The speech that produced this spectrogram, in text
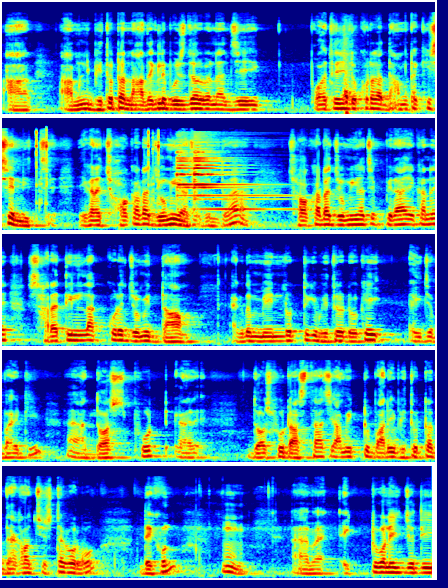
আর আপনি ভিতরটা না দেখলে বুঝতে পারবেন না যে পঁয়ত্রিশ লক্ষ টাকার দামটা কিসের নিচ্ছে। এখানে ছ কাটা জমি আছে কিন্তু হ্যাঁ। ছ কাটা জমি আছে, প্রায় এখানে সাড়ে তিন লাখ করে জমির দাম। একদম মেন রোড থেকে ভিতরে ঢুকেই এই যে বাড়িটি হ্যাঁ দশ ফুট দশ ফুট রাস্তা আছে। আমি একটু বাড়ির ভিতরটা দেখানোর চেষ্টা করব। দেখুন, হুম একটুখানি যদি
